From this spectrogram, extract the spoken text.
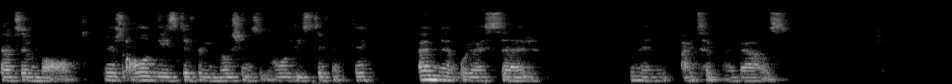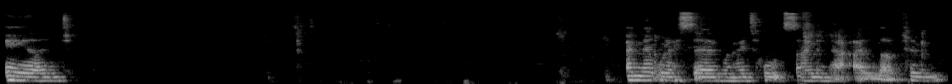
that's involved. There's all of these different emotions and all of these different things. I meant what I said when I took my vows. And I meant what I said when I told Simon that I loved him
